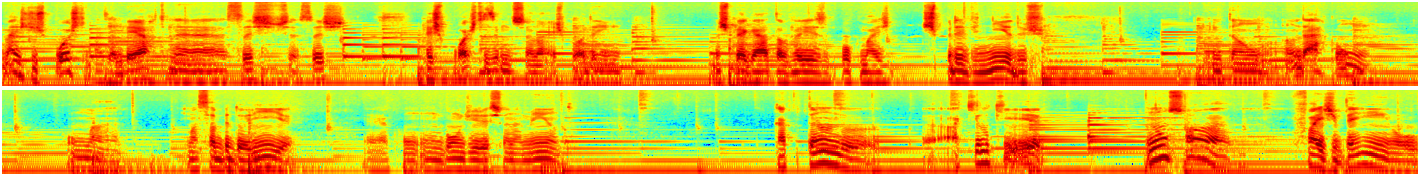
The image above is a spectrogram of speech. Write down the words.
mais disposto, mais aberto, né? Essas, essas respostas emocionais podem nos pegar talvez um pouco mais desprevenidos. Então, andar com, uma, uma sabedoria, é, com um bom direcionamento, captando aquilo que não só faz bem ou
